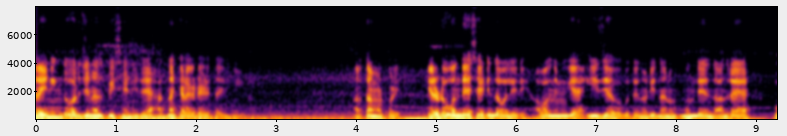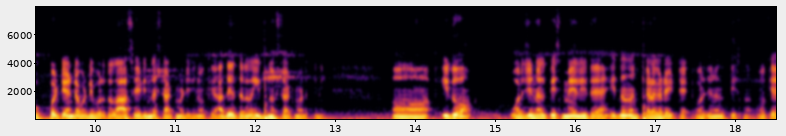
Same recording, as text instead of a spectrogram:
ಲೈನಿಂಗ್ದು ಒರಿಜಿನಲ್ ಪೀಸ್ ಏನಿದೆ ಅದನ್ನ ಕೆಳಗಡೆ ಇಡ್ತಾ ಇದ್ದೀನಿ ಅರ್ಥ ಮಾಡ್ಕೊಳ್ಳಿ. ಎರಡೂ ಒಂದೇ ಸೈಡಿಂದ ಹೊಲಿಯಿರಿ ಅವಾಗ ನಿಮಗೆ ಈಸಿಯಾಗಿ ಹೋಗುತ್ತೆ ನೋಡಿ, ನಾನು ಮುಂದೆಯಿಂದ, ಅಂದರೆ ಉಕ್ಪಟ್ಟಿ ಅಂಟಪಟ್ಟಿ ಬರುತ್ತಲ್ಲ, ಆ ಸೈಡಿಂದ ಸ್ಟಾರ್ಟ್ ಮಾಡಿದ್ದೀನಿ ಓಕೆ ಅದೇ ಥರನೇ ಇದನ್ನೂ ಸ್ಟಾರ್ಟ್ ಮಾಡ್ತೀನಿ. ಇದು ಒರಿಜಿನಲ್ ಪೀಸ್ ಮೇಲಿದೆ. ಇದನ್ನ ನಾನು ಕೆಳಗಡೆ ಇಟ್ಟೆ ಒರಿಜಿನಲ್ ಪೀಸ್ನ ಓಕೆ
